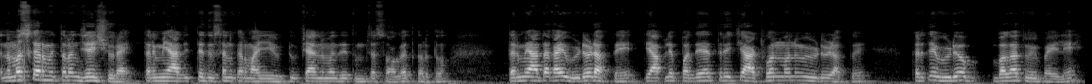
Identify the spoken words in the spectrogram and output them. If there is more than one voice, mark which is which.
Speaker 1: नमस्कार मित्रांनो जय शिवराय. तर मी आदित्य दुसनकर माझ्या यूट्यूब चॅनलमध्ये तुमचं स्वागत करतो. तर मी आता काही व्हिडिओ टाकतोय. ते आपले पदयात्रेची आठवण म्हणून मी व्हिडिओ टाकतोय. तर ते व्हिडिओ बघा तुम्ही पहिले.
